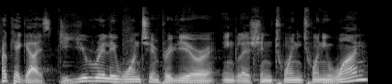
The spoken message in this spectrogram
Ok guys, do you really want to improve your English in 2021?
